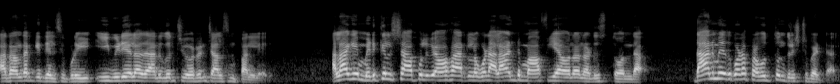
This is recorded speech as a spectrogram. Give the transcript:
అది అందరికీ తెలుసు. ఇప్పుడు ఈ- ఈ వీడియోలో దాని గురించి వివరించాల్సిన పని లేదు. అలాగే మెడికల్ షాపుల వ్యవహారంలో కూడా అలాంటి మాఫియా ఏమైనా నడుస్తోందా? దాని మీద కూడా ప్రభుత్వం దృష్టి పెట్టాలి.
